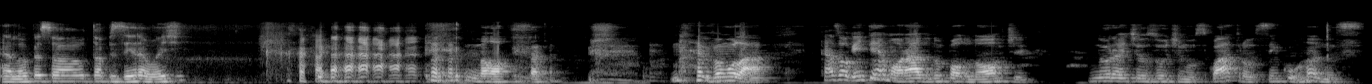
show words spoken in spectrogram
Alô, pessoal, topzera hoje. Nossa! Mas vamos lá. Caso alguém tenha morado no Polo Norte durante os últimos 4 ou 5 anos,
